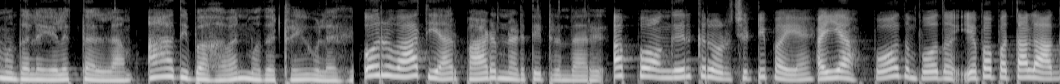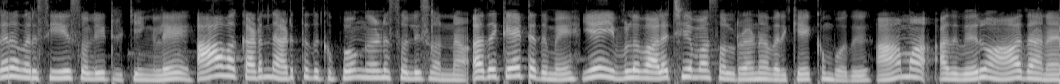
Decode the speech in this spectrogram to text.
முதல எழுத்தெல்லாம் ஆதி பகவன் முதற்றே உலகு. ஒரு வாத்தியார் பாடம் நடத்திட்டு இருந்தாரு அப்போ அங்க இருக்கிற ஒரு சுட்டி பையன் ஐயா போதும் போதும். எப்ப பார்த்தாலும் அகர வரிசையே சொல்லிட்டு இருக்கீங்களே ஆவ கடந்து அடுத்ததுக்கு போங்கன்னு சொல்லி சொன்னான். அதை கேட்டதுமே ஏன் இவ்வளவு அலட்சியமா சொல்றேன்னு அவர் கேட்கும்போது ஆமா அது வெறும் ஆ தானே.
